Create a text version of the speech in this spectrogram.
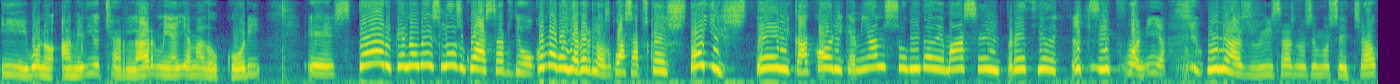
y bueno, a medio charlar me ha llamado Cory Esther, ¿qué no ves los WhatsApps? Digo, ¿cómo voy a ver los WhatsApps? Que estoy histérica, Cori, que me han subido además el precio de la sinfonía. Unas risas nos hemos echado.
